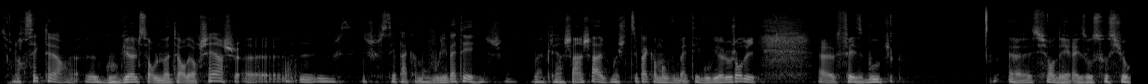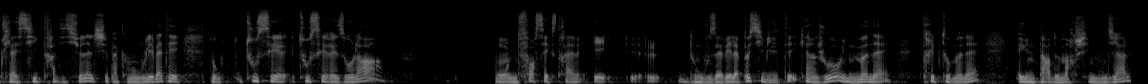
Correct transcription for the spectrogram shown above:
sur leur secteur. Euh, Google, sur le moteur de recherche, euh, je ne sais pas comment vous les battez. Je vais appeler un chat un chat. Moi, je ne sais pas comment vous battez Google aujourd'hui. Euh, Facebook, sur des réseaux sociaux classiques, traditionnels, je ne sais pas comment vous les battez. Donc tous ces, réseaux-là ont une force extrême. Et donc vous avez la possibilité qu'un jour, une monnaie, crypto-monnaie, ait une part de marché mondial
